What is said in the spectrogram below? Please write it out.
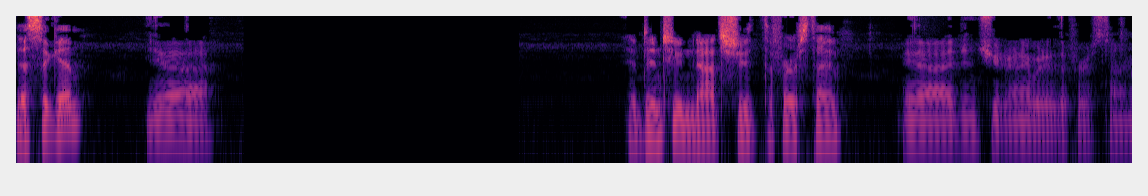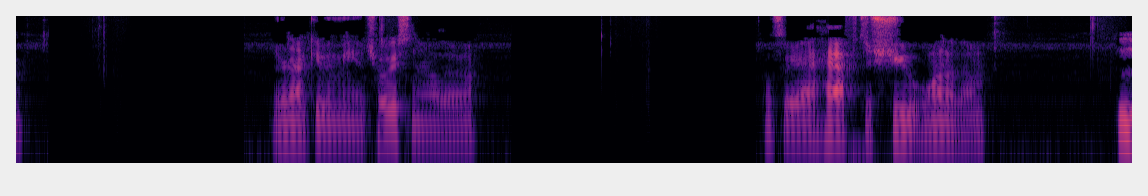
This again? Yeah. Yeah, Didn't you not shoot the first time? Yeah, I didn't shoot anybody the first time. They're not giving me a choice now, though. Looks like I have to shoot one of them. Hmm.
